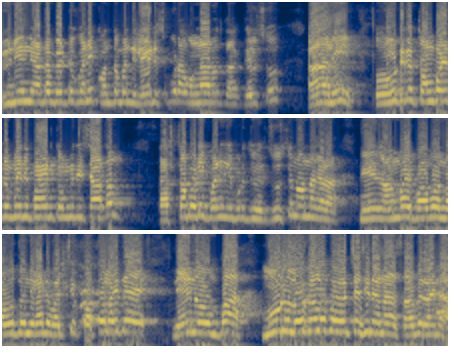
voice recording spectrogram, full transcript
యూనియన్ని అడ్డబెట్టుకొని కొంతమంది లేడీస్ కూడా ఉన్నారు నాకు తెలుసు. కానీ నూటికి తొంభై తొమ్మిది పాయింట్ తొమ్మిది శాతం కష్టపడి పని ఇప్పుడు చూస్తూనే ఉన్నా కదా. నేను అమ్మాయి బాబా నవ్వుతుంది కానీ వచ్చి కొత్తలో అయితే నేను మూడు లోకాల్లో పోయి వచ్చేసి నా సామిరంగా.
